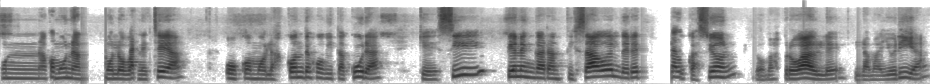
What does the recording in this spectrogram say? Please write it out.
una comuna como Lo Barnechea o como Las Condes o Vitacura, que sí tienen garantizado el derecho a la educación, lo más probable, la mayoría,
